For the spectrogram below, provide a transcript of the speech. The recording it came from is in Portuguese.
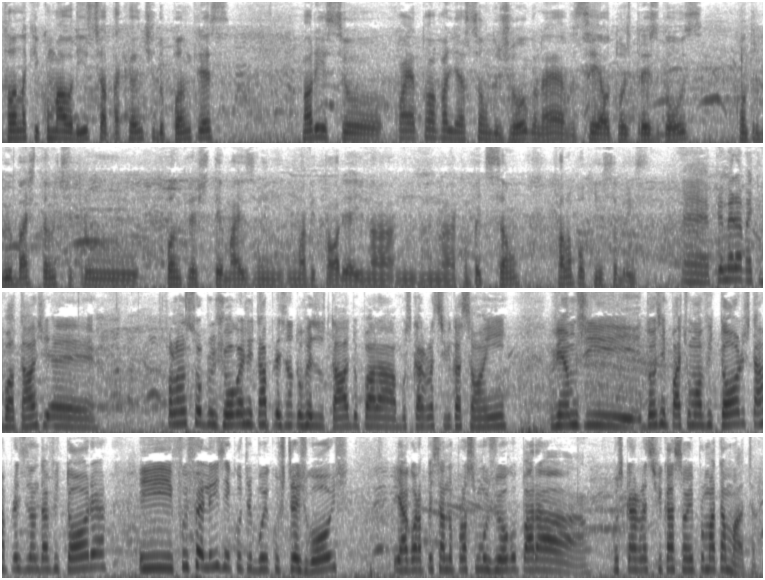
falando aqui com o Maurício, atacante do Pâncreas. Maurício, qual é a tua avaliação do jogo, né? Você é autor de três gols, contribuiu bastante para o Pâncreas ter mais um, uma vitória aí na, na competição. Fala um pouquinho sobre isso. É, primeiramente, boa tarde. É, falando sobre o jogo, a gente estava precisando do resultado para buscar a classificação aí. Viemos de dois empates e uma vitória, estava precisando da vitória e fui feliz em contribuir com os três gols. E agora pensar no próximo jogo para buscar a classificação e para o mata-mata.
